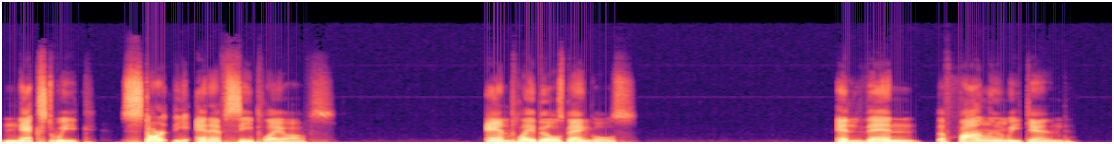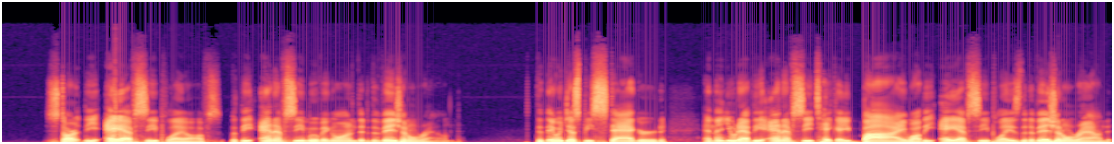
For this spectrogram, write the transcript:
next week start the NFC playoffs and play Bills Bengals. And then the following weekend, start the AFC playoffs, with the NFC moving on to the divisional round. That they would just be staggered, and then you would have the NFC take a bye while the AFC plays the divisional round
